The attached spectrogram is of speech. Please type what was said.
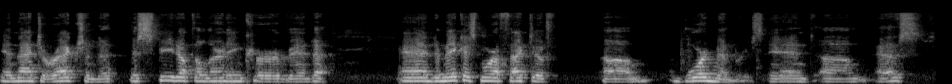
in that direction to, to speed up the learning curve and uh, and to make us more effective um, board members. And um, as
